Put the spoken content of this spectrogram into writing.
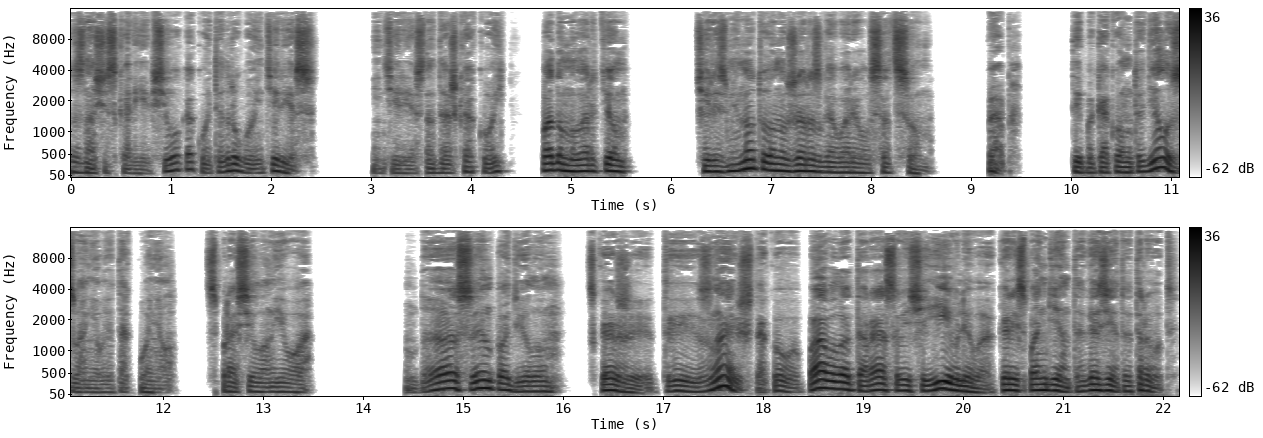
Значит, скорее всего, какой-то другой интерес. Интересно даже какой, — подумал Артем. Через минуту он уже разговаривал с отцом. — Пап, ты по какому-то делу звонил, я так понял? — спросил он его. — Да, сын, по делу. Скажи, ты знаешь такого Павла Тарасовича Ивлева, корреспондента газеты «Труд»?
